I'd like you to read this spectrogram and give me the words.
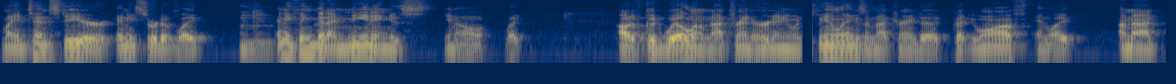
my intensity or any sort of like Mhm. anything that I'm meaning is you know like out of goodwill and I'm not trying to hurt anyone's feelings. I'm not trying to cut you off and like I'm not.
